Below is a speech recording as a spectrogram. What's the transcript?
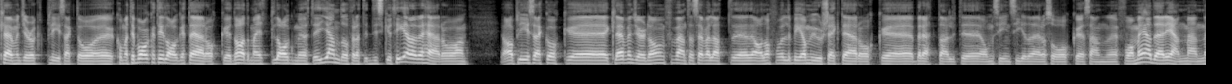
Clevenger och Plisak då komma tillbaka till laget där och då hade man ett lagmöte igen då för att diskutera det här och Ja, Plisak och Clevenger, de förväntar sig väl att, ja, de får väl be om ursäkt där och berätta lite om sin sida där och så och sen få vara med där igen, men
